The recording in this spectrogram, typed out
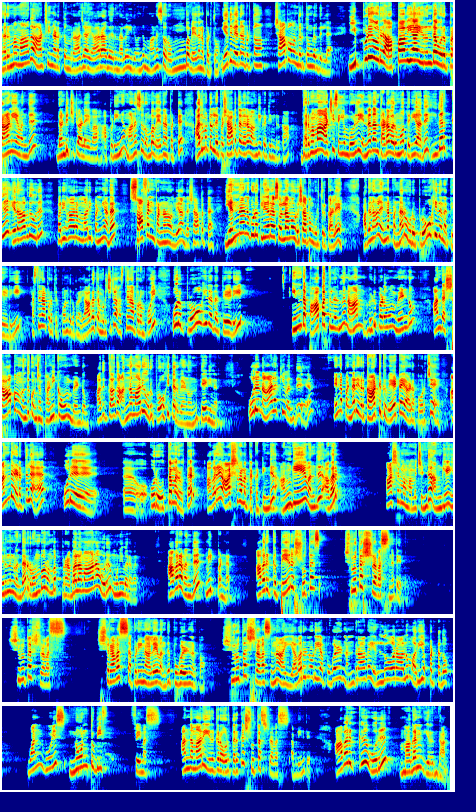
தர்மமாக ஆட்சி நடத்தும் ராஜா யாராக இருந்தாலும் இது வந்து மனசை ரொம்ப வேதனைப்படுத்தும். எது வேதனைப்படுத்தும்? சாபம் வந்துடுத்துங்கிறது இல்லை. இப்படி ஒரு அப்பாவியாக இருந்த ஒரு பிராணியை வந்து தண்டிச்சுட்டாளேவா அப்படின்னு மனசு ரொம்ப வேதனைப்பட்டு அது மட்டும் இல்லை இப்போ சாபத்தை வேற வாங்கி கட்டின்னு இருக்கான். தர்மமாக ஆட்சி செய்யும் பொழுது என்னதான் தடை வருமோ தெரியாது. இதற்கு ஏதாவது ஒரு பரிகாரம் மாதிரி பண்ணி அதை சாஃபன் பண்ணணும் இல்லையா அந்த சாபத்தை? என்னன்னு கூட கிளியராக சொல்லாமல் ஒரு சாபம் கொடுத்துருக்காளே. அதனால் என்ன பண்ணார்? ஒரு புரோகிதனை தேடி ஹஸ்தினாபுரத்துக்கு போனதுக்கப்புறம் யாகத்தை முடிச்சுட்டு ஹஸ்தினாபுரம் போய் ஒரு புரோகிதத்தை தேடி இந்த பாப்பத்திலிருந்து நான் விடுபடவும் வேண்டும் அந்த சாபம் வந்து கொஞ்சம் தணிக்கவும் வேண்டும். அதுக்காக அந்த மாதிரி ஒரு புரோகிதர் வேணும்னு தேடினர். ஒரு நாளைக்கு வந்து என்ன பண்ணார்? இவர் காட்டுக்கு வேட்டையாட போறச்சே அந்த இடத்துல ஒரு ஒரு உத்தமர் ஒருத்தர். அவரே ஆசிரமத்தை கட்டிண்டு அங்கேயே வந்து அவர் ஆசிரமம் அமைச்சுண்டு அங்கேயே இருந்துன்னு வந்தார். ரொம்ப ரொம்ப பிரபலமான ஒரு முனிவர் அவர். அவரை வந்து மீட் பண்ணார். அவருக்கு பேர் ஸ்ருத ஸ்ருதஸ்ரவஸ்னு பேர். ஸ்ருதஸ்ரவஸ். ஸ்ரவஸ் அப்படின்னாலே வந்து புகழ்னு அர்த்தம். ஸ்ருதஸ்ரவஸ்னா எவருனுடைய புகழ் நன்றாக எல்லோராலும் அறியப்பட்டதோ one who is known to be famous அந்த மாதிரி இருக்கிற ஒருத்தருக்கு ஸ்ருதஸ்ரவஸ் அப்படின்னு பேர். அவருக்கு ஒரு மகன் இருந்தான்.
